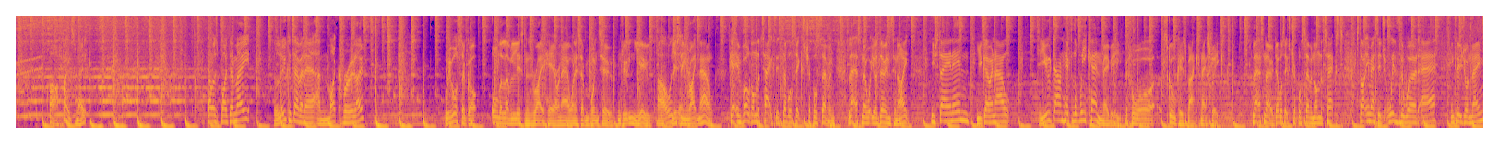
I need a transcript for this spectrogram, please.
Oh, thanks, mate. That was by DeMay, Luca Debonaire, and Mike Carullo. We've also got all the lovely listeners right here on Air 107.2, including you. Oh, listening yeah. right now. Get involved on the text. It's double six triple seven. Let us know what you're doing tonight. You staying in? You going out? You down here for the weekend maybe before school kids back next week? Let us know. Double six triple seven on the text. Start your message with the word air. Include your name.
